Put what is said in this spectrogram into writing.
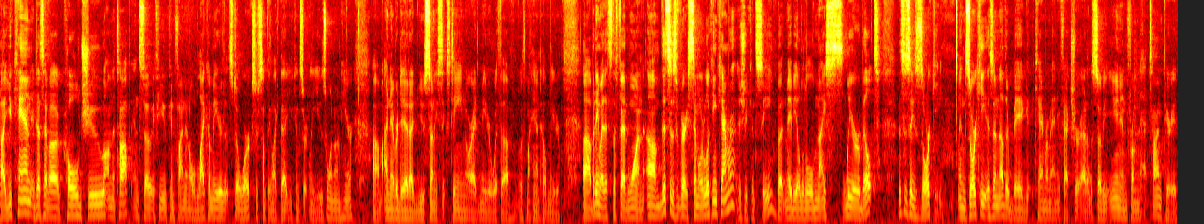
Uh, you can, it does have a cold shoe on the top, and so if you can find an old Leica meter that still works or something like that, you can certainly use one on here. Um, I never did. I'd use Sunny 16 or I'd meter with, a, with my handheld meter. Uh, but anyway, that's the Fed 1. Um, this is a very similar looking camera, as you can see, but maybe a little nicelier built. This is a Zorki. And Zorki is another big camera manufacturer out of the Soviet Union from that time period.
